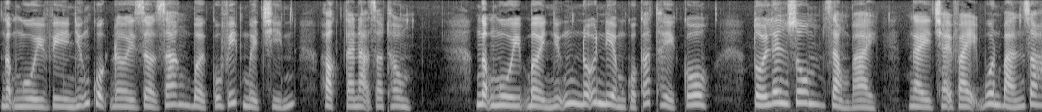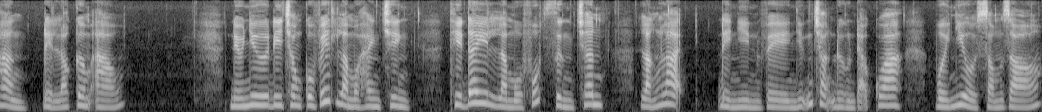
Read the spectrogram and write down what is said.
Ngậm ngùi vì những cuộc đời dở dang bởi Covid-19 hoặc tai nạn giao thông. Ngậm ngùi bởi những nỗi niềm của các thầy cô, tối lên Zoom giảng bài, ngày chạy vạy buôn bán giao hàng để lo cơm áo. Nếu như đi trong Covid là một hành trình, thì đây là một phút dừng chân, lắng lại để nhìn về những chặng đường đã qua với nhiều sóng gió.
